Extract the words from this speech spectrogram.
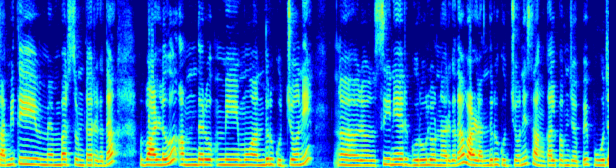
సమితి మెంబర్స్ ఉంటారు కదా వాళ్ళు అందరూ మేము అందరూ కూర్చొని సీనియర్ గురువులు ఉన్నారు కదా వాళ్ళందరూ కూర్చొని సంకల్పం చెప్పి పూజ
